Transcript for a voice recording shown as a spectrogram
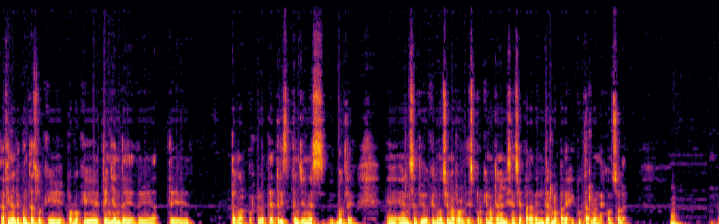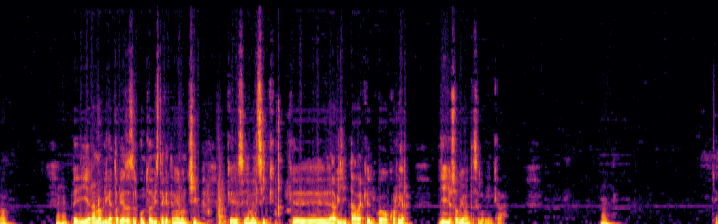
A final de cuentas, lo que, por lo que Tengen de, de, de perdón, porque Tetris Tengen es bootleg, eh, en el sentido que lo menciona Roll, es porque no tiene licencia para venderlo, para ejecutarlo en la consola. Mm. ¿No? Y eran obligatorias desde el punto de vista que tenían un chip que se llama el SIC, que habilitaba que el juego corriera. Y ellos obviamente se lo brincaban. Mm. Sí.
